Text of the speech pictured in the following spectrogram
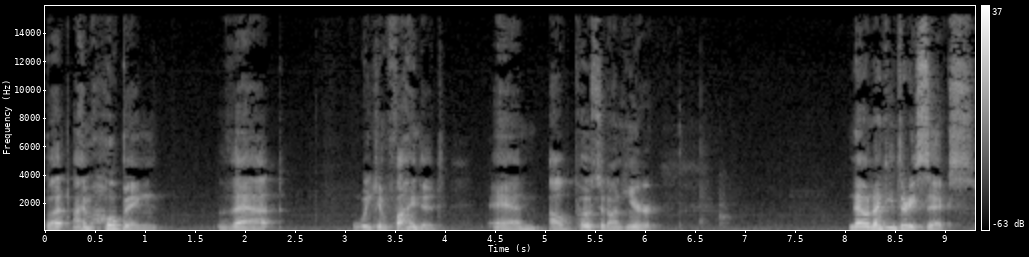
But I'm hoping that we can find it, and I'll post it on here. Now, in 1936,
